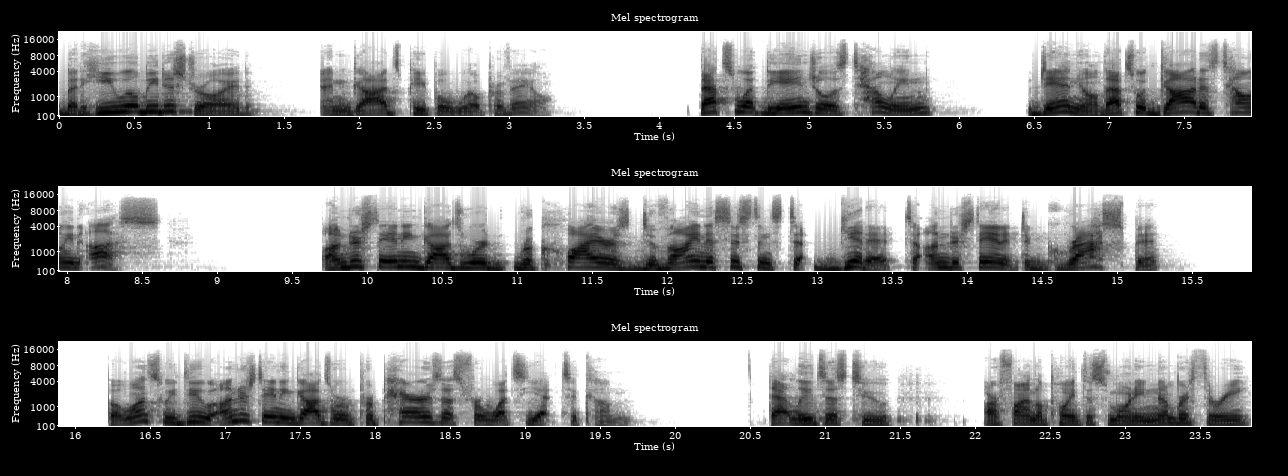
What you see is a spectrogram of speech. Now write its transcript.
But he will be destroyed, and God's people will prevail. That's what the angel is telling Daniel. That's what God is telling us. Understanding God's word requires divine assistance to get it, to understand it, to grasp it. But once we do, understanding God's word prepares us for what's yet to come. That leads us to our final point this morning, number three,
